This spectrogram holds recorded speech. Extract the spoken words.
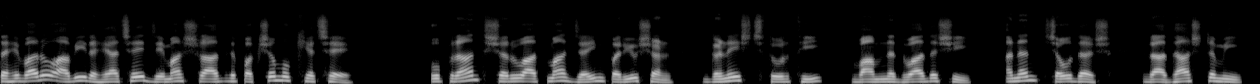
તહેવારો આવી રહ્યા છે જેમાં શ્રાદ્ધ પક્ષ મુખ્ય છે. ઉપરાંત શરૂઆતમાં જૈન પર્યુષણ ગણેશ ચતુર્થી, વામન દ્વાદશી, અનંત ચૌદશ, રાધાષ્ટમી,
